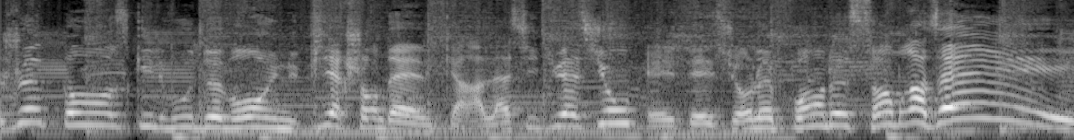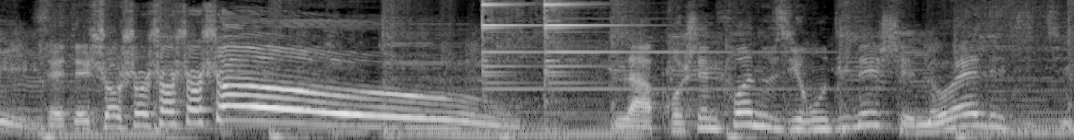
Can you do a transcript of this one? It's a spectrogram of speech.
Je pense qu'ils vous devront une fière chandelle, car la situation était sur le point de s'embraser. C'était chaud, chaud, chaud, chaud, chaud. La prochaine fois, nous irons dîner chez Noël et Didier,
